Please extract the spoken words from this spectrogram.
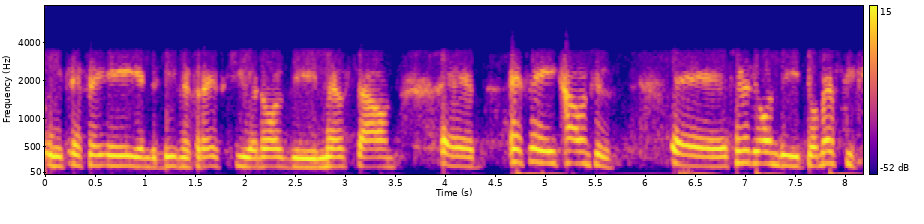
with SAA and the business rescue and all the meltdown, uh, SAA counters, uh, especially on the domestic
